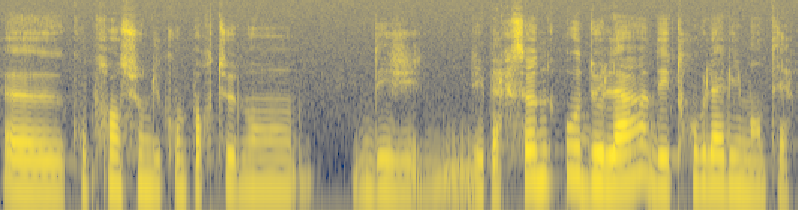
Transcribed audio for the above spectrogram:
compréhension du comportement des, des personnes au-delà des troubles alimentaires.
